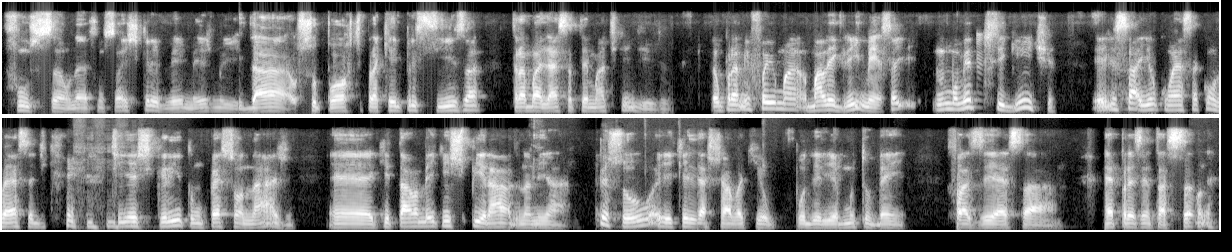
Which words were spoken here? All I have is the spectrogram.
função, né? A função é escrever mesmo e dar o suporte para quem precisa trabalhar essa temática indígena. Então, para mim, foi uma, uma alegria imensa. E, no momento seguinte, ele saiu com essa conversa de que tinha escrito um personagem é, que estava meio que inspirado na minha pessoa e que ele achava que eu poderia muito bem fazer essa representação né,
